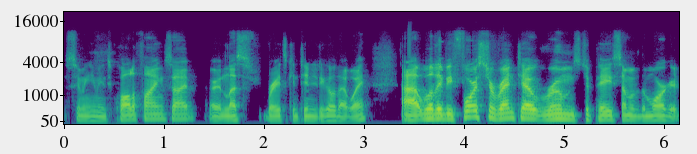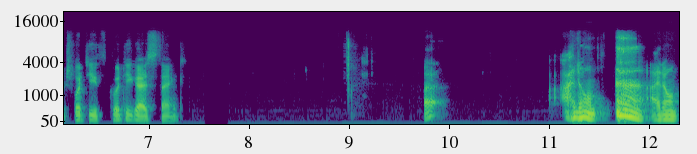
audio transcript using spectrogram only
Assuming he means qualifying side, or unless rates continue to go that way. Uh, will they be forced to rent out rooms to pay some of the mortgage? What do you What do you guys think? Uh, I don't. I don't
